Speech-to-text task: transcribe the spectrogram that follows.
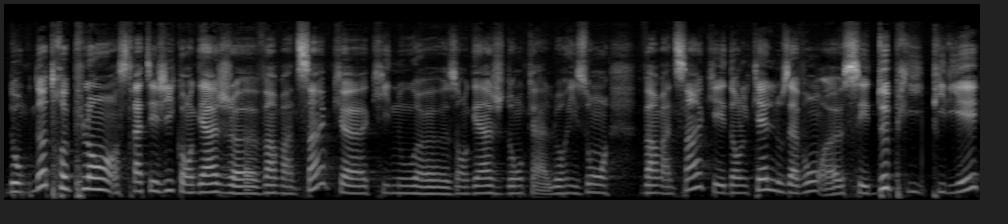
Donc notre plan stratégique engage 2025, euh, qui nous euh, engage donc à l'horizon 2025 et dans lequel nous avons euh, ces deux piliers,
